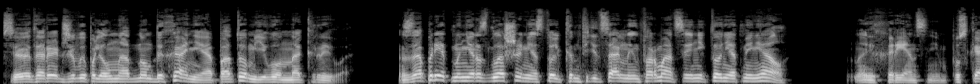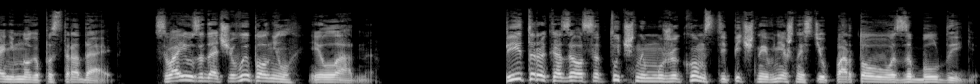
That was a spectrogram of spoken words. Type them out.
Все это Реджи выпалил на одном дыхании, а потом его накрыло. Запрет на неразглашение столь конфиденциальной информации никто не отменял. Ну и хрен с ним, пускай немного пострадает. Свою задачу выполнил, и ладно. Питер оказался тучным мужиком с типичной внешностью портового забулдыги.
